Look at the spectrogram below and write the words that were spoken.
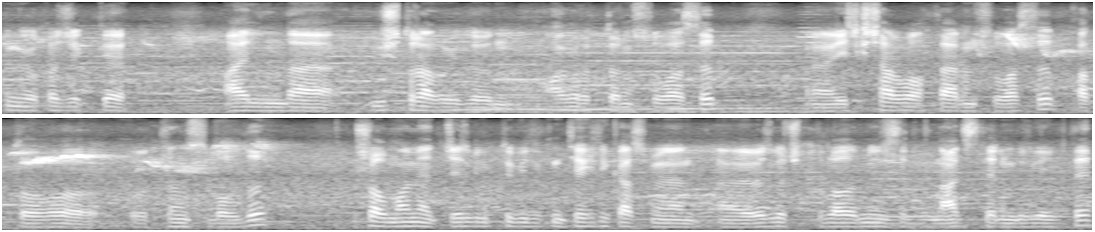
күнгөй кожекке айылында үч турак үйдүн огороддорун суу басып ички чарбалыктарын суу басып каттоого тыныс болду ошол момент жергиликтүү бийликтин техникасы менен өзгөчө кырдаал министрлигинин адистерин биргеликте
